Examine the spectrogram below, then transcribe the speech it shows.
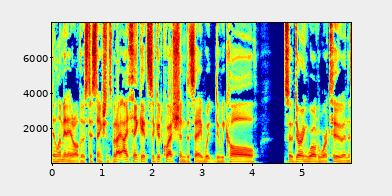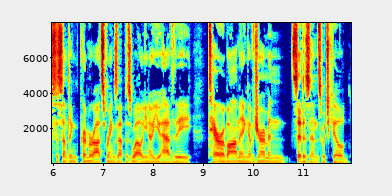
eliminate all those distinctions. But I, I think it's a good question to say: what, do we call? So during World War II, and this is something Primoratz brings up as well. You know, you have the terror bombing of German citizens, which killed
